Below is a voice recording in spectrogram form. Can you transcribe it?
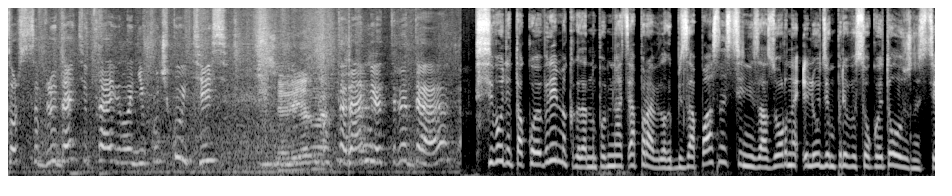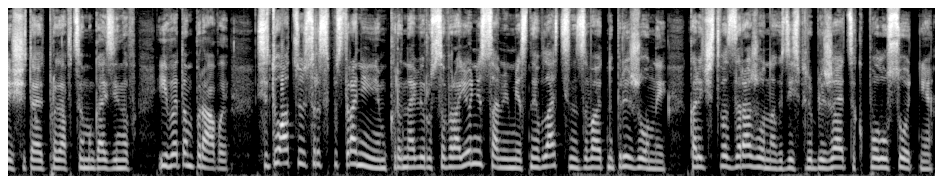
тоже соблюдайте правила, не кучкуйтесь. Все верно. Полтора метра, да. Сегодня такое время, когда напоминать о правилах безопасности не зазорно и людям при высокой должности, считают продавцы магазинов. И в этом правы. Ситуацию с распространением коронавируса в районе сами местные власти называют напряженной. Количество зараженных здесь приближается к полусотни.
